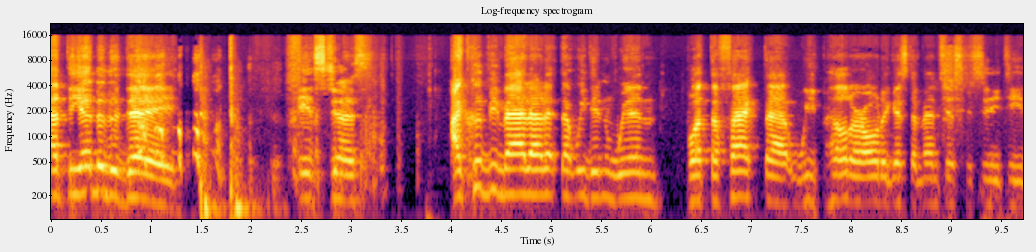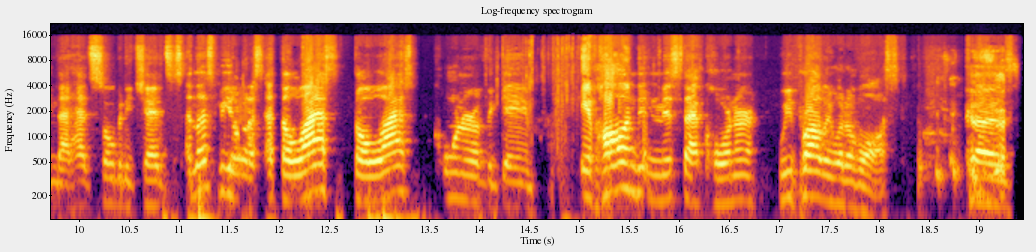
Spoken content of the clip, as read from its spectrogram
at the end of the day, it's just I could be mad at it that we didn't win, but the fact that we held our own against the Manchester City team that had so many chances, and let's be honest, at the last the last corner of the game, if Haaland didn't miss that corner, we probably would have lost. Because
